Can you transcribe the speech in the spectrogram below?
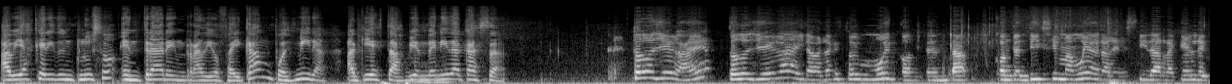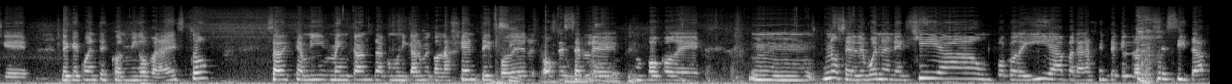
habías querido incluso entrar en Radio Faicán. Pues mira, aquí estás, bienvenida a casa. Todo llega, ¿eh? Todo llega y la verdad que estoy muy contenta, contentísima, muy agradecida, Raquel, de que, de que cuentes conmigo para esto. Sabes que a mí me encanta comunicarme con la gente y poder ofrecerle un poco de, mm, no sé, de buena energía, un poco de guía para la gente que lo necesita.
